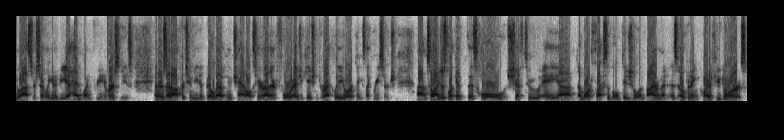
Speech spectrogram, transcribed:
U.S. are certainly going to be a headwind for universities, and there's that opportunity to build out new channels here, either for education directly or things like research. Um, so I just look at this whole shift to a, uh, a more flexible digital environment as opening quite a few doors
